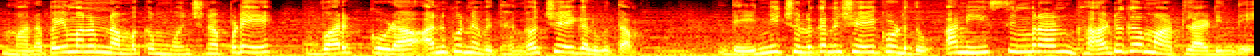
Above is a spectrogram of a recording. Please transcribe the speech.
మనపై మనం నమ్మకం ఉంచినప్పుడే వర్క్ కూడా అనుకున్న విధంగా చేయగలుగుతాం. దేన్ని చులకన చేయకూడదు అని సిమ్రాన్ ఘాటుగా మాట్లాడింది.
